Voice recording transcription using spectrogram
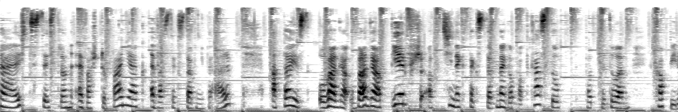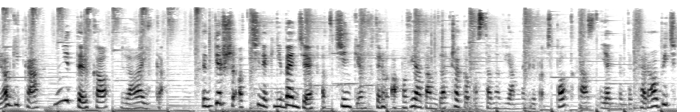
Cześć, z tej strony Ewa Szczepaniak, ewastekstowni.pl, a to jest, uwaga, uwaga, pierwszy odcinek tekstownego podcastu pod tytułem Copy Logika, nie tylko dla laika. Ten pierwszy odcinek nie będzie odcinkiem, w którym opowiadam, dlaczego postanowiłam nagrywać podcast i jak będę to robić.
